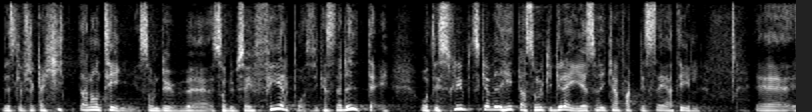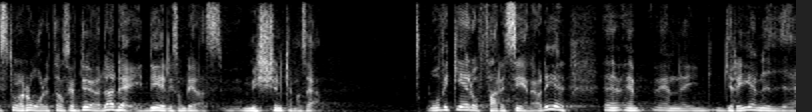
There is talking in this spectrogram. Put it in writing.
vi ska försöka hitta någonting som du, eh, som du säger fel på, så vi kan ställa dit dig. Och till slut ska vi hitta så mycket grejer så vi kan faktiskt säga till eh, Stora rådet att de ska döda dig. Det är liksom deras mission kan man säga. Och vilka är då fariséerna? Ja, det är eh, en, en, gren i,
